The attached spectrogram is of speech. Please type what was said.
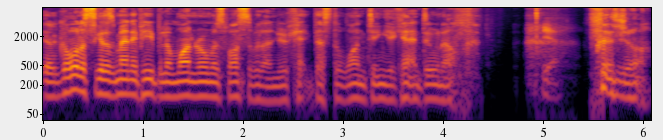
Your goal is to get as many people in one room as possible, and you can't, that's the one thing you can't do now. Yeah. you know.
